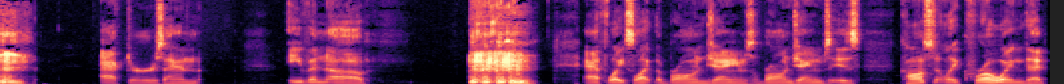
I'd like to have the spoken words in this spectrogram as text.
actors and even uh, athletes like LeBron James. LeBron James is constantly crowing that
